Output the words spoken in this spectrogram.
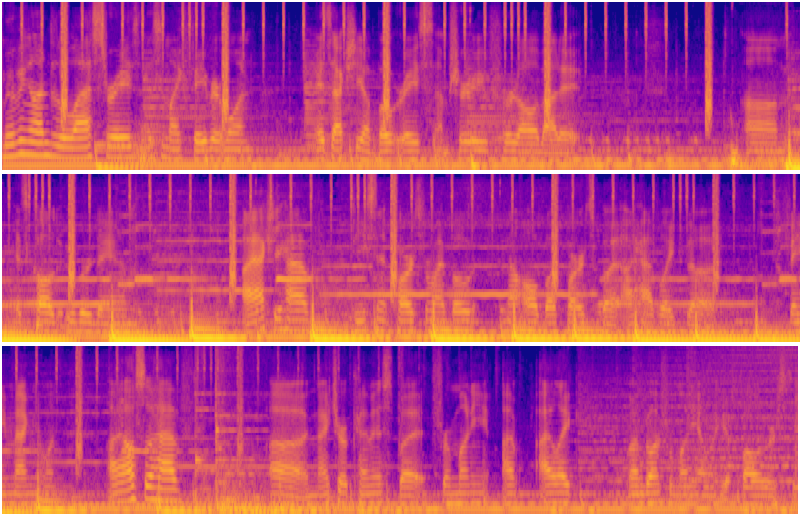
moving on to the last race, and this is my favorite one. It's actually a boat race. I'm sure you've heard all about it. Um, it's called Uber Dam. I actually have decent parts for my boat, not all bug parts, but I have like the Fame Magnet one. I also have uh, Nitro Chemist, but for money, I'm I like when I'm going for money, I want to get followers too,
